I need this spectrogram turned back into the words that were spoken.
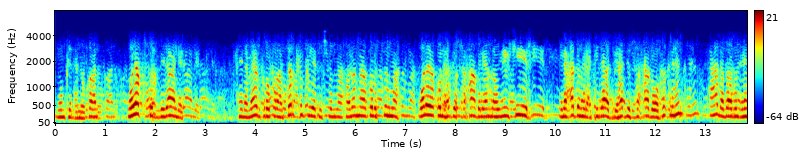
يمكن أن يقال ويقصد بذلك حينما يذكر القرآن ترك حجية السنة ولما يقول السنة ولا يقول هدي الصحابة لأنه يشير إلى عدم الاعتداد بهدي الصحابة وفقههم هذا باب إيش؟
